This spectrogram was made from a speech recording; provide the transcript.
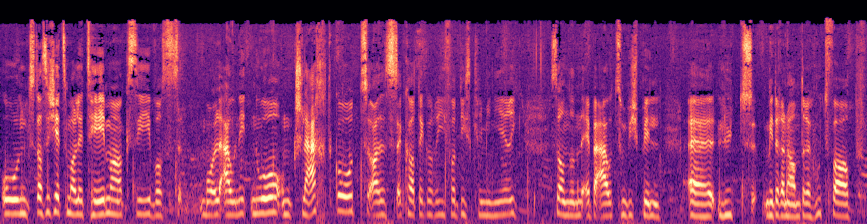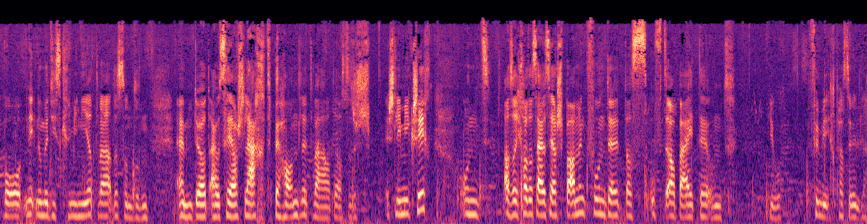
Und das ist jetzt mal ein Thema gewesen, was mal auch nicht nur um Geschlecht geht als eine Kategorie von Diskriminierung, sondern eben auch zum Beispiel äh, Leute mit einer anderen Hautfarbe, die nicht nur diskriminiert werden, sondern ähm, dort auch sehr schlecht behandelt werden. Also das ist eine schlimme Geschichte. Und also ich habe das auch sehr spannend gefunden, das aufzuarbeiten und ja, für mich persönlich.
